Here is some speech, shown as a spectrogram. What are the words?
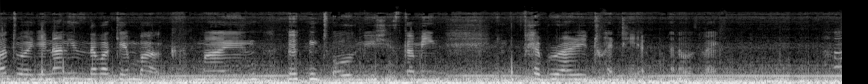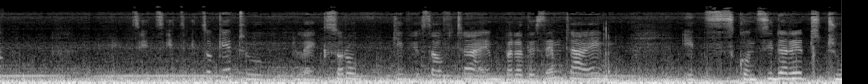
watu nannies never came back. Mine told me she's coming in february 20th and i was like huh? it's, it's, it's, it's okay to like sort of give yourself time but at the same time it's considerate to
